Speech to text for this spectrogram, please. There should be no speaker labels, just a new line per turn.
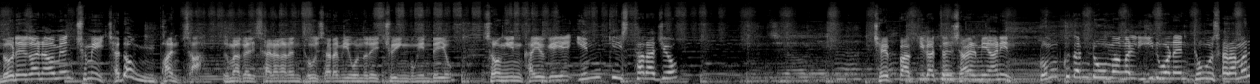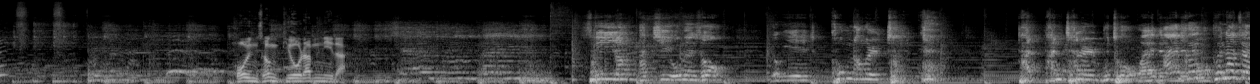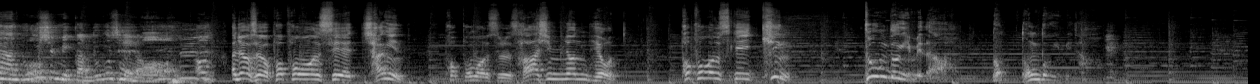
노래가 나오면 춤이 자동 반사. 음악을 사랑하는 두 사람이 오늘의 주인공인데요. 성인 가요계의 인기 스타라죠. 쳇바퀴 같은 삶이 아닌 꿈꾸던 로망을 이루어낸 두 사람은 혼성 듀오랍니다.
세이랑 같이 오면서 여기에 콩나물 참 반, 반찬을 묻혀 와야 되는데
아니 그,
뭐.
그나저나 누구십니까? 누구세요?
어.
안녕하세요. 퍼포먼스의 장인, 퍼포먼스를 40년 해온 퍼포먼스계의 킹 동동입니다. 동, 동동입니다.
